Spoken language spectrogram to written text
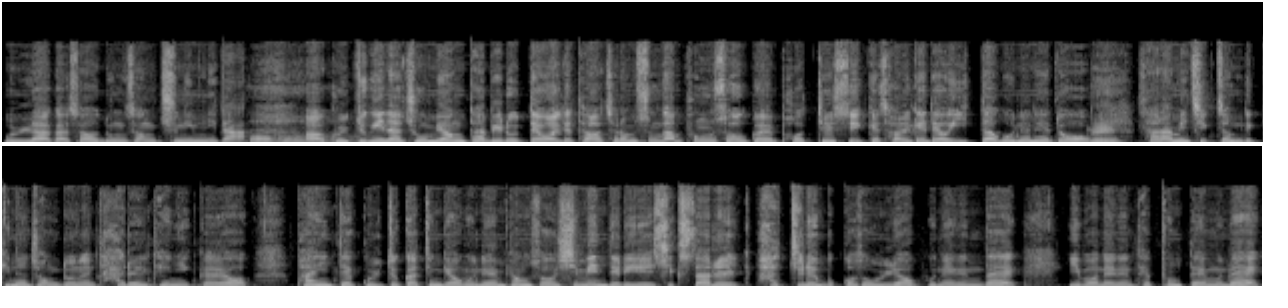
올라가서 농성 중입니다. 아하. 아, 굴뚝이나 조 명탑이 롯데월드 타워처럼 순간 풍속을 버틸 수 있게 설계되어 있다고는 해도 네. 사람이 직접 느끼는 정도는 다를 테니까요. 파인텍 굴뚝 같은 경우는 평소 시민들이 식사를 밧줄에 묶어서 올려 보내는데 이번에는 태풍 때문에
